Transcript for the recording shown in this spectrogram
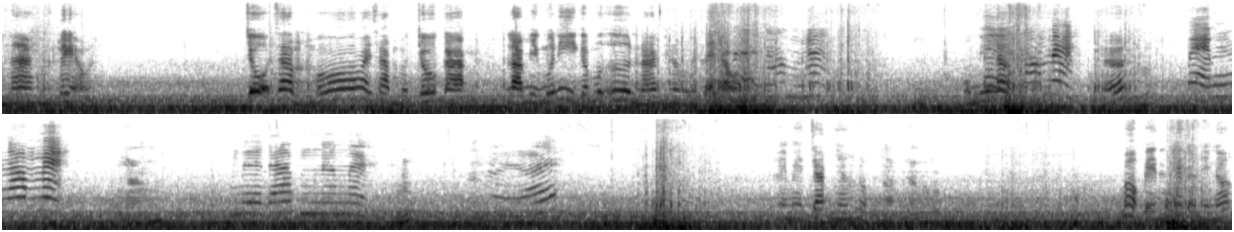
ำหน้ามันแล้วโจะซ้ำโอ้ยซ้ำหมดโจะกะลำอีกมื้อนี้กับมื้ออื่นนะพี่น้องแล้วผมมีแล้วเออ ยังหืม ให้แม่จับหยังลูก จับยังลูก เบ้าเป็นแค่เดี๋ยวนี้เนาะ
